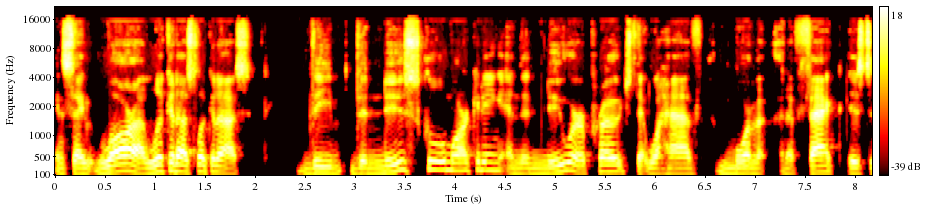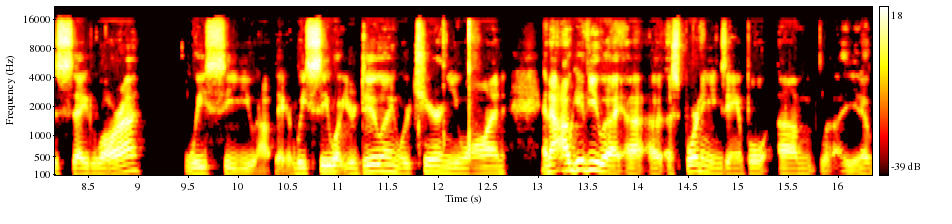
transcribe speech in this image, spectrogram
and say, Laura, look at us, look at us the the new school marketing and the newer approach that will have more of an effect is to say laura we see you out there. We see what you're doing. We're cheering you on. And i'll give you a, a, a sporting example um, you know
